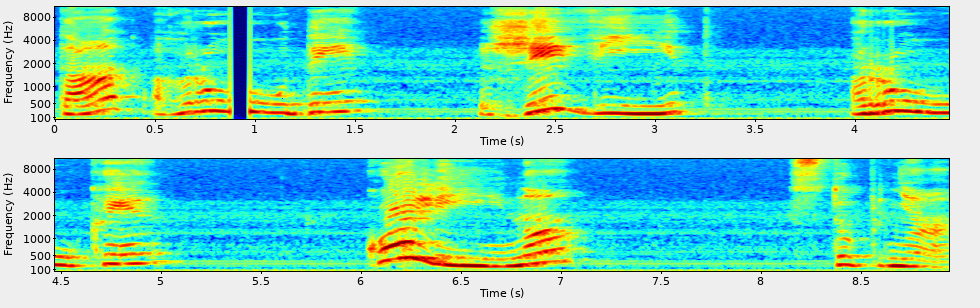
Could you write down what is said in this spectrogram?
так, груди, живіт, руки, коліно, ступня.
